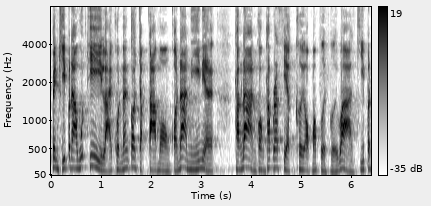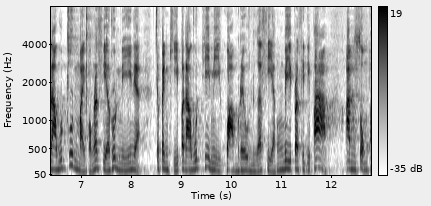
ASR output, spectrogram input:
เป็นขีปนาวุธที่หลายคนนั้นก็จับตามองก่อนหน้านี้เนี่ยทางด้านกองทัพรัสเซียเคยออกมาเปิดเผยว่า ขีปนาวุธรุ่นใหม่ของรัสเซียรุ่นนี้เนี่ยจะเป็นขีปนาวุธที่มีความเร็วเหนือเสียง มีประสิทธิภาพ อันทรงพ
